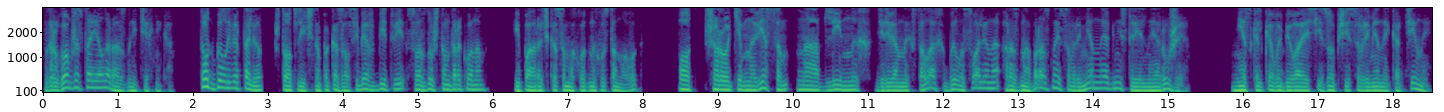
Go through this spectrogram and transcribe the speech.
в другом же стояла разная техника. Тут был и вертолет, что отлично показал себя в битве с воздушным драконом, и парочка самоходных установок. Под широким навесом на длинных деревянных столах было свалено разнообразное современное огнестрельное оружие. Несколько выбиваясь из общей современной картины,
